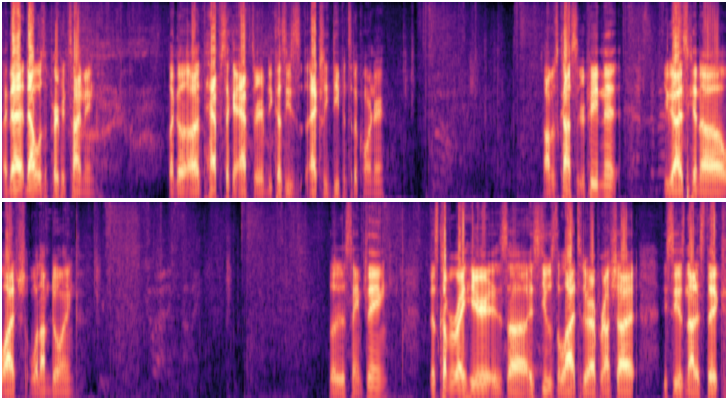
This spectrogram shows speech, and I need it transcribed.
Like that that was a perfect timing. Like a, a half second after because he's actually deep into the corner. So I'm just constantly repeating it. You guys can uh, watch what I'm doing. Literally the same thing. This cover right here is uh, is used a lot to do a wraparound shot. You see it's not as thick.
